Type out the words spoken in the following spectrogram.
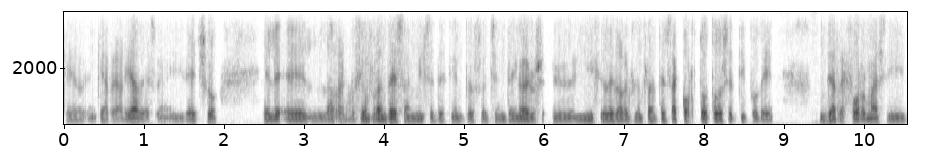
que, que realidades y de hecho el, la Revolución Francesa en 1789, el inicio de la Revolución Francesa, cortó todo ese tipo de, de reformas y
